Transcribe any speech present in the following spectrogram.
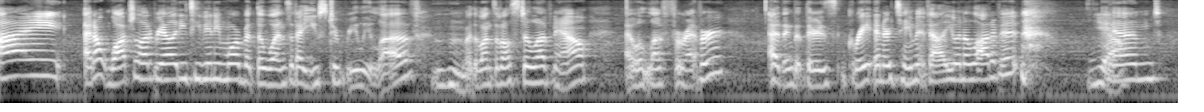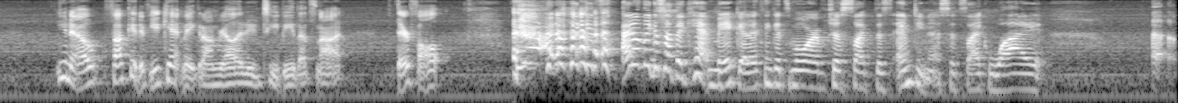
I I don't watch a lot of reality TV anymore, but the ones that I used to really love, mm-hmm. or the ones that I'll still love now, I will love forever. I think that there's great entertainment value in a lot of it. Yeah. and you know, fuck it if you can't make it on reality TV, that's not their fault. I don't think it's I don't think it's that they can't make it. I think it's more of just like this emptiness. It's like why, uh,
